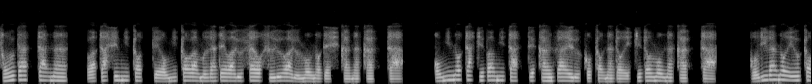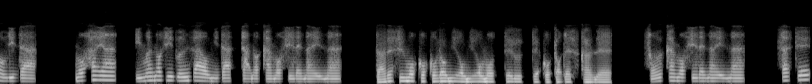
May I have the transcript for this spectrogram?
そうだったな。私にとって鬼とは村で悪さをする悪者でしかなかった。鬼の立場に立って考えることなど一度もなかった。ゴリラの言う通りだ。もはや、今の自分が鬼だったのかもしれないな。誰しも心に鬼を持ってるってことですかね。そうかもしれないな。さて、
